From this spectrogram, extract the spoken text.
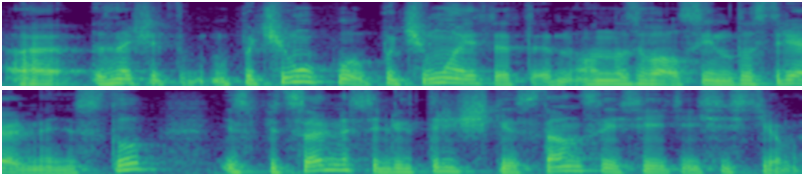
А, значит, почему, почему этот, он назывался индустриальный институт и специальность электрические станции, сети и системы?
